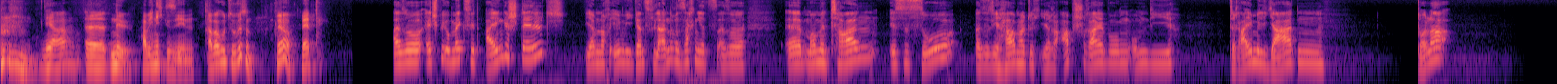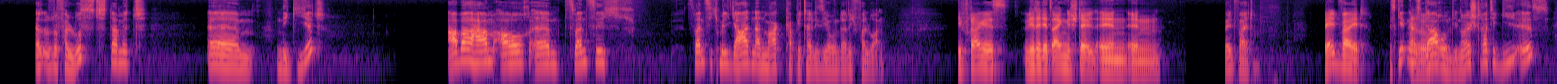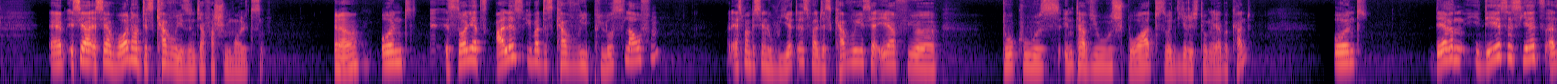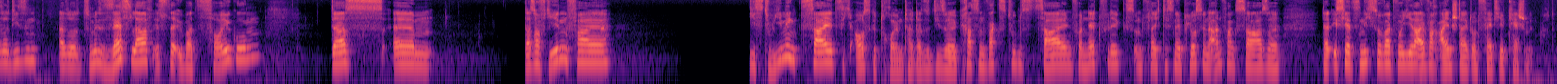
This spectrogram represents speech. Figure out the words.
Ja, äh, nö, habe ich nicht gesehen. Aber gut zu wissen. Ja, nett. Also HBO Max wird eingestellt. Die haben noch irgendwie ganz viele andere Sachen jetzt. Also äh, momentan ist es so, also sie haben halt durch ihre Abschreibung um die 3 Milliarden Dollar, also Verlust damit ähm, negiert, aber haben auch ähm, 20 20 Milliarden an Marktkapitalisierung dadurch verloren. Die Frage ist, wird er jetzt eingestellt in, in weltweit? Weltweit. Es geht nämlich also, darum, die neue Strategie ist, äh, ist ja, ist ja Warner und Discovery sind ja verschmolzen. Genau. Und es soll jetzt alles über Discovery Plus laufen. Was erstmal ein bisschen weird ist, weil Discovery ist ja eher für Dokus, Interviews, Sport, so in die Richtung eher bekannt. Und deren Idee ist es jetzt, also diesen, also zumindest Zeslav ist der Überzeugung, dass, ähm, dass auf jeden Fall die Streaming-Zeit sich ausgeträumt hat. Also diese krassen Wachstumszahlen von Netflix und vielleicht Disney Plus in der Anfangsphase das ist jetzt nicht so was, wo jeder einfach einsteigt und fett hier Cash mitmacht.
